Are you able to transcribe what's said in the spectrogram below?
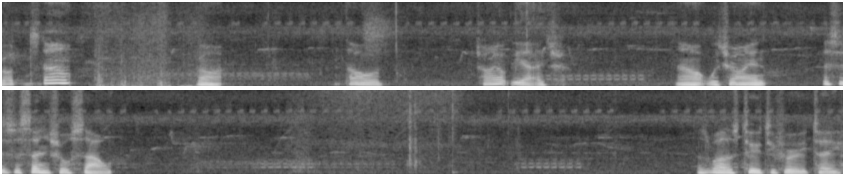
Rods down. Right. So, try up the edge. Now we're trying, this is essential salt. As well as tutti frutti.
